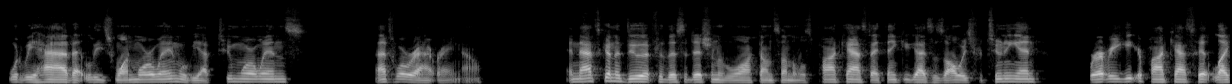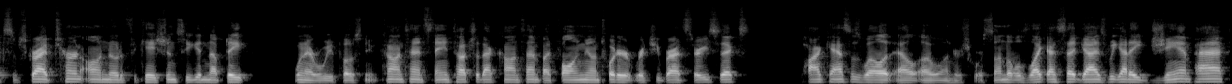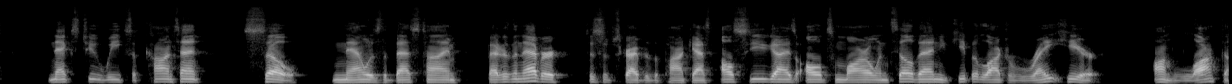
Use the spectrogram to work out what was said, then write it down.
would we have at least one more win? Would we have two more wins? That's where we're at right now. And that's going to do it for this edition of the Locked On Sun Devils podcast. I thank you guys as always for tuning in. Wherever you get your podcast, hit like, subscribe, turn on notifications so you get an update whenever we post new content. Stay in touch with that content by following me on Twitter at RichieBrads36 podcast as well at LO underscore Sun Devils. Like I said, guys, we got a jam packed next two weeks of content. So now is the best time, better than ever, to subscribe to the podcast. I'll see you guys all tomorrow. Until then, you keep it locked right here on Locked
